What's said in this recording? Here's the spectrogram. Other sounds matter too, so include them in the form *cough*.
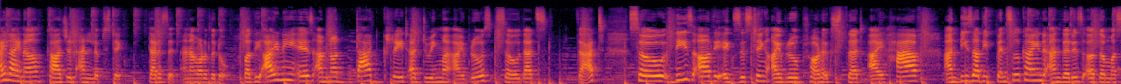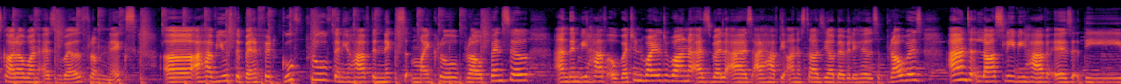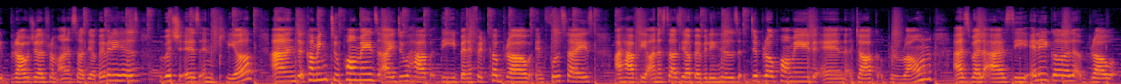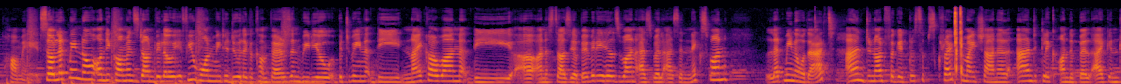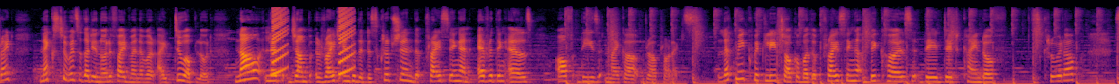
eyeliner kajal and lipstick. That is it and I'm out of the door. But the irony is I'm not that great at doing my eyebrows so that's that. So these are the existing eyebrow products that I have and these are the pencil kind and there is the mascara one as well from NYX uh, I have used the Benefit Goof Proof, then you have the NYX Micro Brow Pencil, and then we have a Wet n Wild one as well as I have the Anastasia Beverly Hills Brow Wiz. And lastly we have is the brow gel from Anastasia Beverly Hills which is in clear. And coming to pomades I do have the Benefit Ka-Brow in full size I have the Anastasia Beverly Hills Dip Brow Pomade in dark brown as well as the LA Girl Brow Pomade. So let me know on the comments down below if you want me to do like a comparison video between the Nykaa one, the uh, Anastasia Beverly Hills one as well as the NYX one let me know that and do not forget to subscribe to my channel and click on the bell icon right next to it so that you're notified whenever I do upload. Now let's jump right into the description, the pricing and everything else of these Nykaa brow products. Let me quickly talk about the pricing because they did kind of screw it up.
